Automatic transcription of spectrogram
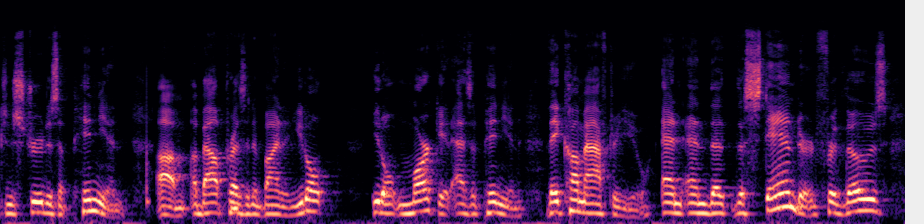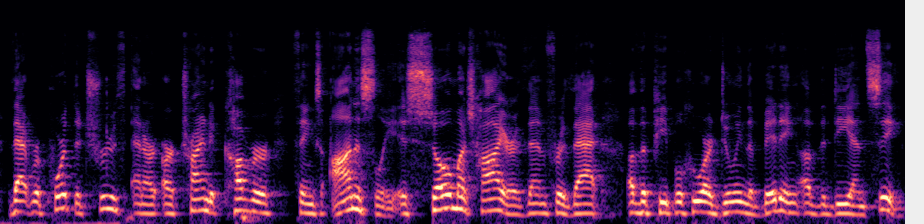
construed as opinion um, about President Biden, you don't you don't mark it as opinion. They come after you. And and the the standard for those that report the truth and are, are trying to cover things honestly is so much higher than for that of the people who are doing the bidding of the dnc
